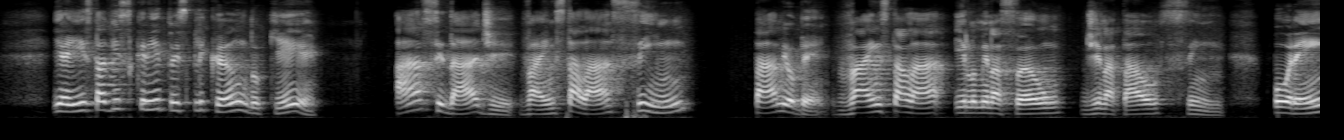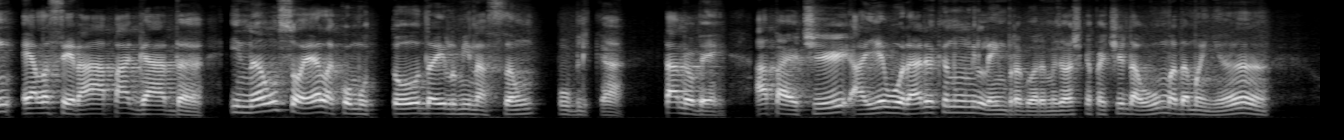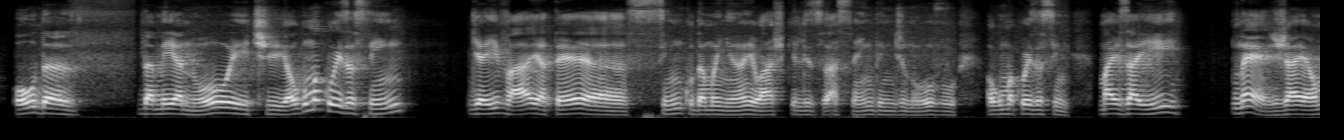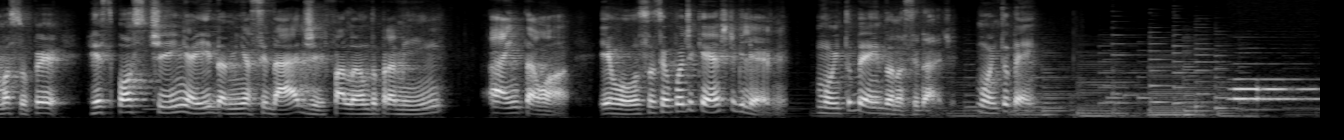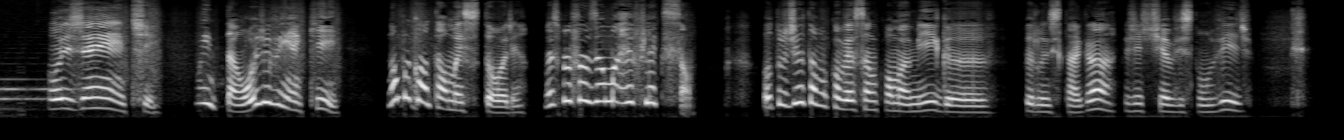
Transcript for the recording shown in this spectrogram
E aí estava escrito explicando que a cidade vai instalar, sim, tá, meu bem? Vai instalar iluminação de Natal, sim. Porém, ela será apagada. E não só ela, como toda a iluminação pública. Tá, meu bem? A partir. Aí é o horário que eu não me lembro agora, mas eu acho que a partir da uma da manhã ou das da meia-noite, alguma coisa assim. E aí vai até as 5 da manhã, eu acho que eles acendem de novo, alguma coisa assim. Mas aí, né, já é uma super respostinha aí da minha cidade falando para mim: "Ah, então, ó, eu ouço seu podcast, Guilherme". Muito bem, dona cidade. Muito bem. Oi, gente. Então, hoje eu vim aqui não para contar uma história, mas para fazer uma reflexão. Outro dia eu estava conversando com uma amiga pelo Instagram, a gente tinha visto um vídeo,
